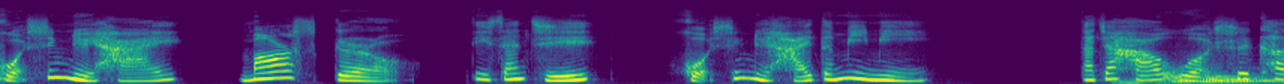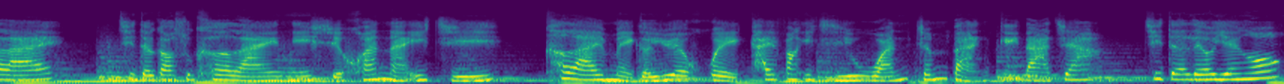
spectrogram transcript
火星女孩 Mars Girl 第三集：火星女孩的秘密。大家好，我是克莱，记得告诉克莱你喜欢哪一集，克莱每个月会开放一集完整版给大家，记得留言哦。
